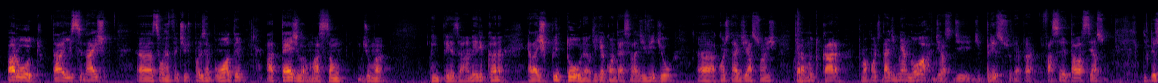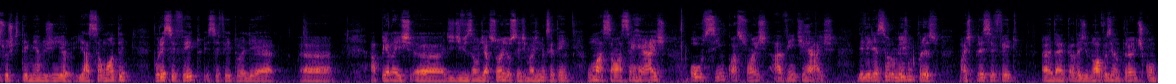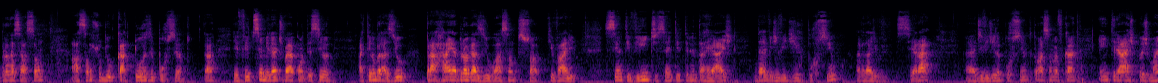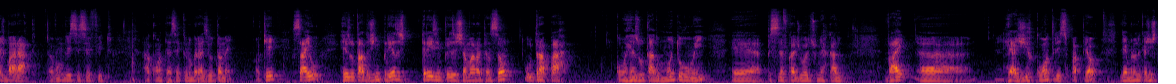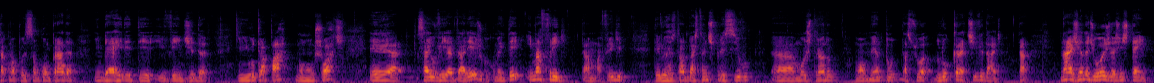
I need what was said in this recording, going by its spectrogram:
para o outro. Tá? E sinais uh, são refletidos, por exemplo, ontem a Tesla, uma ação de uma empresa americana, ela splitou, né? O que, que acontece? Ela dividiu uh, a quantidade de ações que era muito cara para uma quantidade menor de, de, de preço, né? Para facilitar o acesso de pessoas que têm menos dinheiro. E a ação ontem, por esse efeito, esse efeito ele é uh, apenas uh, de divisão de ações, ou seja, imagina que você tem uma ação a 100 reais ou cinco ações a 20 reais. Deveria ser o mesmo preço, mas por esse efeito uh, da entrada de novos entrantes comprando essa ação, a ação subiu 14%. Tá? Efeito semelhante vai acontecer aqui no Brasil para a Raia Drogazil, a ação que, só, que vale 120, 130 reais deve dividir por 5, na verdade será uh, dividida por 5, então a ação vai ficar, entre aspas, mais barata. Então vamos ver se esse efeito acontece aqui no Brasil também. Ok? Saiu resultado de empresas, três empresas chamaram a atenção, Ultrapar com resultado muito ruim, é, precisa ficar de olho se o mercado vai uh, reagir contra esse papel. Lembrando que a gente está com uma posição comprada em BRDT e vendida em Ultrapar, no long short. É, saiu via varejo, que eu comentei, e Mafrig. Tá? Mafrig teve um resultado bastante expressivo, uh, mostrando um aumento da sua lucratividade. Tá? Na agenda de hoje, a gente tem,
